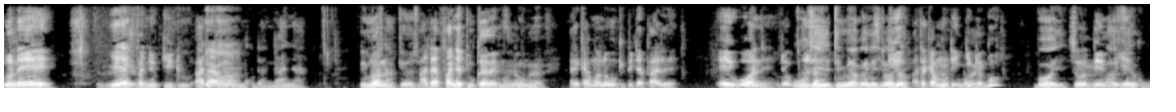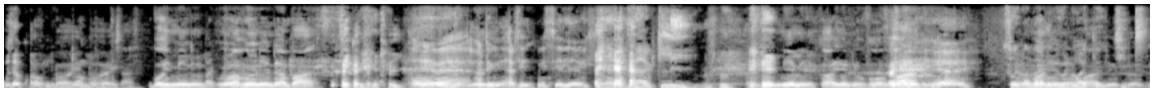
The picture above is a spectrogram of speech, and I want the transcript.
Unaona yeye? Yeye akifanya hiyo kitu hata amekudanganya unaona? atafanya tu kawe mwanaume. Yaani kama mwanaume ukipita pale uone utaguza. Hii timu yako inaitwa ndio? aje? hata kama utaingia Boy. utagu boy. So dem As pia in? kuguza kwao ndio Boy, kitambo boy. kwao sasa. Boy meaning wewe unaniendea mbaya. Eh, ati- ati mi sielewi. exactly. Mimi kaa hiyo ndio form. So unadhani ni wanawake cheat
